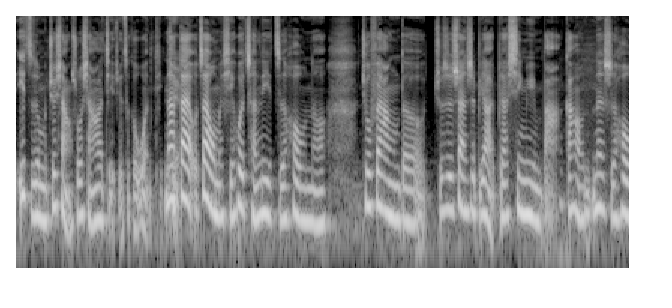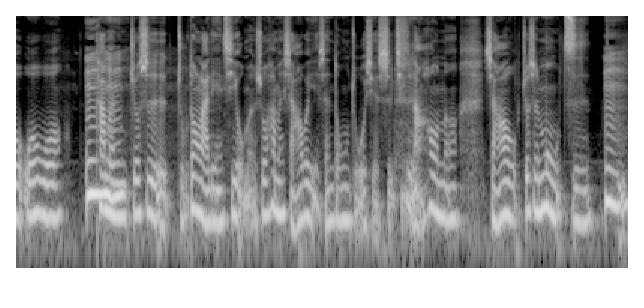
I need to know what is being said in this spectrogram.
一直我们就想说想要解决这个问题。那在在我们协会成立之后呢，就非常的就是算是比较比较幸运吧，刚好那时候我我。他们就是主动来联系我们，说他们想要为野生动物做一些事情，然后呢，想要就是募资，嗯，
